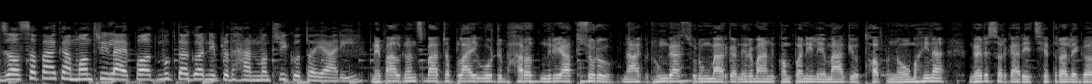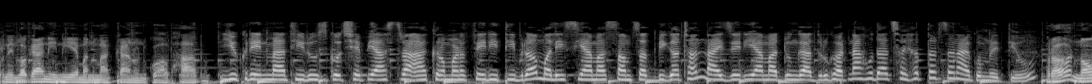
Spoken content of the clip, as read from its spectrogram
जसपाका मन्त्रीलाई पदमुक्त गर्ने प्रधानमन्त्रीको तयारी। नेपालगंजबाट प्लाइवुड भारत निर्यात शुरू नागढुङ्गा सुरुङमार्ग निर्माण कम्पनीले माग्यो थप नौ महिना गैर सरकारी क्षेत्रले गर्ने लगानी नियमनमा कानूनको अभाव। युक्रेनमाथि रूसको क्षेप्यास्त्र आक्रमण फेरि तीव्र। मलेसियामा संसद विघटन नाइजेरियामा डुङ्गा दुर्घटना हुँदा छयत्तर जनाको मृत्यु। र नौ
